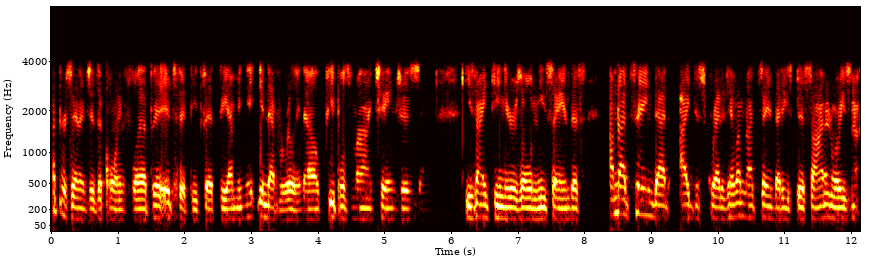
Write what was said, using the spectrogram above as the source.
that percentage is a coin flip. It's 50 50. I mean, you, never really know. People's mind changes, and he's 19 years old and he's saying this. I'm not saying that I discredit him. I'm not saying that he's dishonest or he's not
